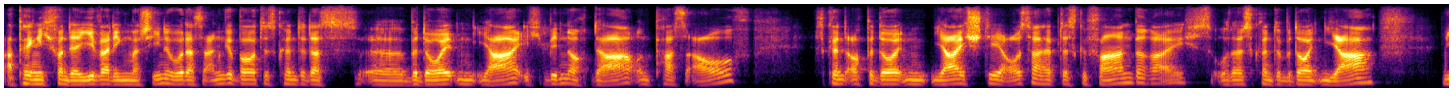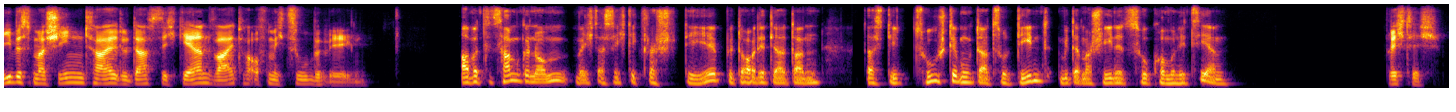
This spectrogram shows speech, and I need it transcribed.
Abhängig von der jeweiligen Maschine, wo das angebaut ist, könnte das äh, bedeuten, ja, ich bin noch da und pass auf. Es könnte auch bedeuten, ja, ich stehe außerhalb des Gefahrenbereichs. Oder es könnte bedeuten, ja, liebes Maschinenteil, du darfst dich gern weiter auf mich zubewegen. Aber zusammengenommen, wenn ich das richtig verstehe, bedeutet ja dann, dass die Zustimmung dazu dient, mit der Maschine zu kommunizieren. Richtig.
